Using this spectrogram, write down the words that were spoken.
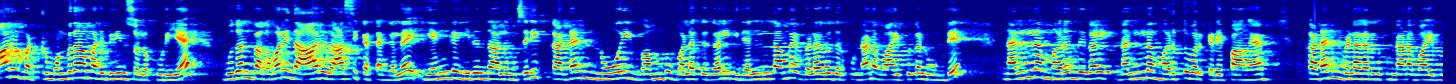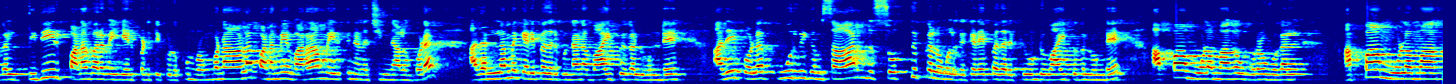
ஆறு மற்றும் ஒன்பதாம் அதிபதினு சொல்லக்கூடிய புதன் பகவான் இந்த ஆறு ராசி கட்டங்களில் எங்கே இருந்தாலும் சரி கடன் நோய் வம்பு வழக்குகள் இதெல்லாமே விலகுவதற்குண்டான வாய்ப்புகள் உண்டு. நல்ல மருந்துகள் நல்ல மருத்துவர் கிடைப்பாங்க. கடன் விலகிறதுக்கு உண்டான வாய்ப்புகள் திடீர் பணவரவை ஏற்படுத்தி கொடுக்கும். ரொம்ப நாளாக பணமே வராமல் இருக்குன்னு நினச்சிங்கனாலும் கூட அதெல்லாமே கிடைப்பதற்கு உண்டான வாய்ப்புகள் உண்டு. அதே போல் பூர்வீகம் சார்ந்த சொத்துக்கள் உங்களுக்கு கிடைப்பதற்கு உண்டு வாய்ப்புகள் உண்டு. அப்பா மூலமாக உறவுகள் அப்பா மூலமாக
